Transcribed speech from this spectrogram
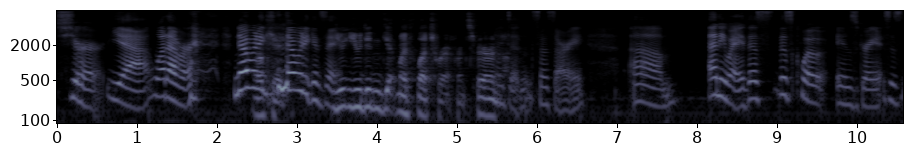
Sure. Yeah. Whatever. nobody. Okay. Can, nobody can say. You you didn't get my Fletch reference. Fair enough. I didn't. So sorry. Um. Anyway, this this quote is great. It says,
